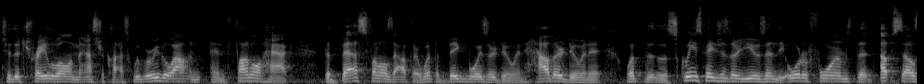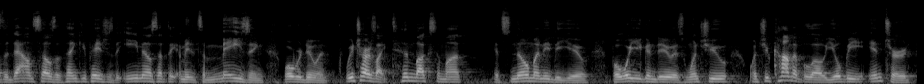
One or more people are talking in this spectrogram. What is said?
to the Trey Lewellen Masterclass, where we go out and, and funnel hack the best funnels out there, what the big boys are doing, how they're doing it, what the, the, squeeze pages they're using, the order forms, the upsells, the downsells, the thank you pages, the emails that they, I mean, it's amazing what we're doing. We charge like 10 bucks a month. It's no money to you, but what you can do is once you once you comment below, you'll be entered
